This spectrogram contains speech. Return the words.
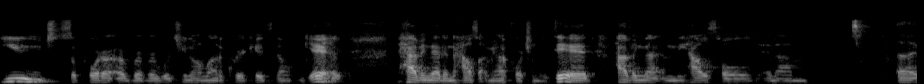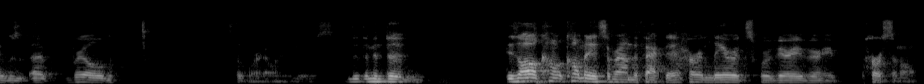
huge supporter of River, which you know a lot of queer kids don't get. Having that in the house, I mean, I fortunately did. Having that in the household, and um, uh, it was a real. What's the word I want to use? The, I mean, the it all culminates around the fact that her lyrics were very, very personal.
